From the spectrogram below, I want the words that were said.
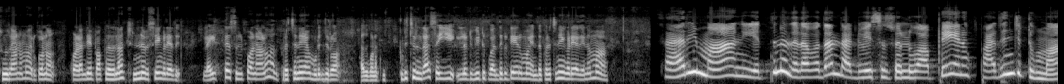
சூதானமா இருக்கணும். குழந்தைய பார்க்கறதுலாம் சின்ன விஷயம் கிடையாது. லைட்டா சில் பண்ணாலும் அது பிரச்சனையா முடிஞ்சிடும் அது உனக்கு பிடிச்சிருந்தா செய். இல்லாட்டி வீட்டுக்கு வந்துகிட்டே இருமா. இந்த பிரச்சனை கிடையாது. என்னமா சரிம்மா நீ எத்தனை தடவை தான் இந்த அட்வைஸை சொல்லுவா? அப்படியே எனக்கு பதிஞ்சிட்டுமா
